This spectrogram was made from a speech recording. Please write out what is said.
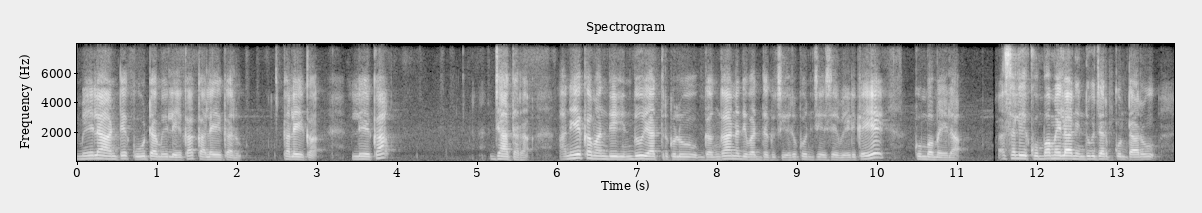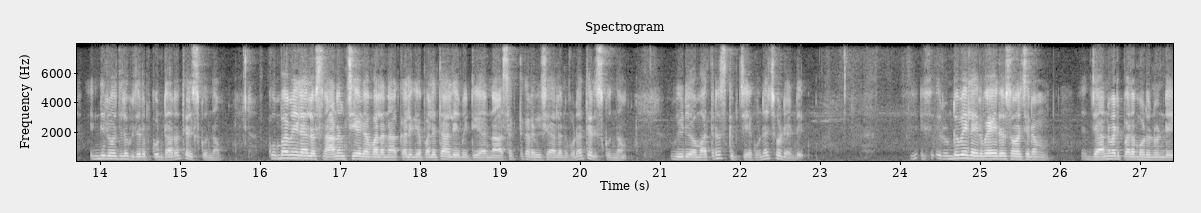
మేళ అంటే కూటమి లేక కలయికలు. కలయిక లేక జాతర. అనేక మంది హిందూ యాత్రికులు గంగానది వద్దకు చేరుకొని చేసే వేడుకయే కుంభమేళ. అసలు ఈ కుంభమేళాని ఎందుకు జరుపుకుంటారు? ఎన్ని రోజులకు జరుపుకుంటారో తెలుసుకుందాం. కుంభమేళాలో స్నానం చేయడం వలన కలిగే ఫలితాలు ఏమిటి అన్న ఆసక్తికర విషయాలను కూడా తెలుసుకుందాం. వీడియో మాత్రం స్కిప్ చేయకుండా చూడండి. రెండు వేల ఇరవై ఐదో సంవత్సరం జనవరి పదమూడు నుండి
